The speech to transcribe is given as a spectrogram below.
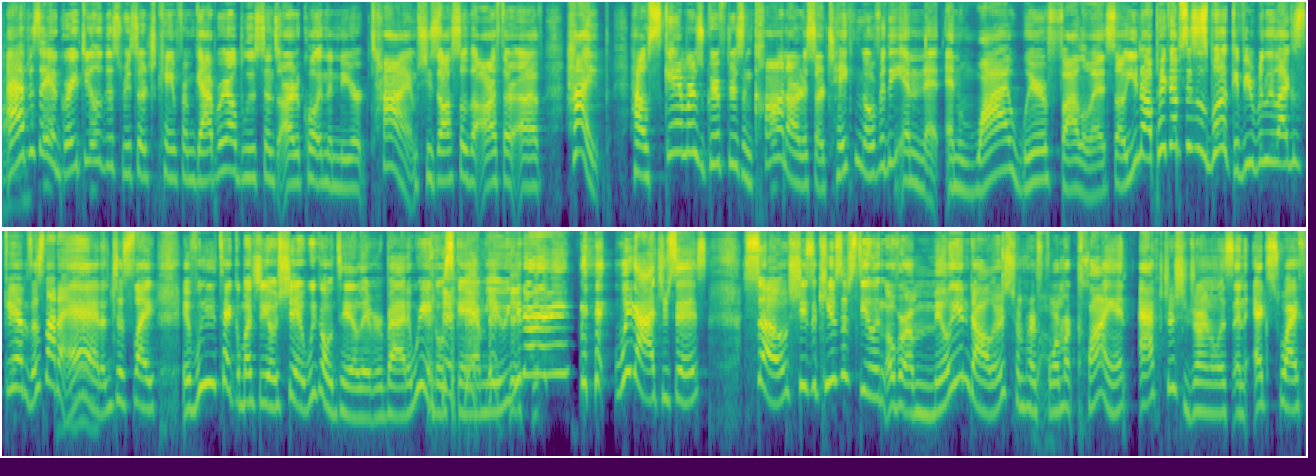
I have to say, a great deal of this research came from Gabrielle Bluestone's article in the New York Times. She's also the author of Hype How Scammers, Grifters, and Con Artists Are Taking Over the Internet and Why We're Following. So, you know, pick up Sis's book if you really like scams. That's not an ad. It's just like, if we take a bunch of your shit, we gonna tell everybody. We ain't gonna scam you. You know what I mean? we got you, sis. So she's accused of stealing over a million dollars from her former client, actress, journalist, and ex-wife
